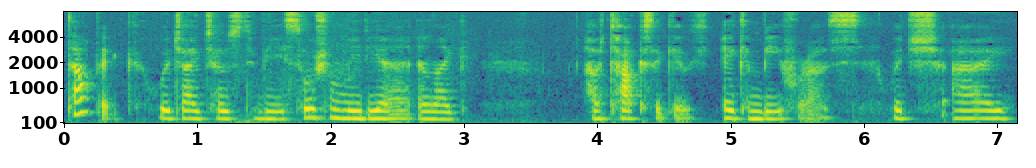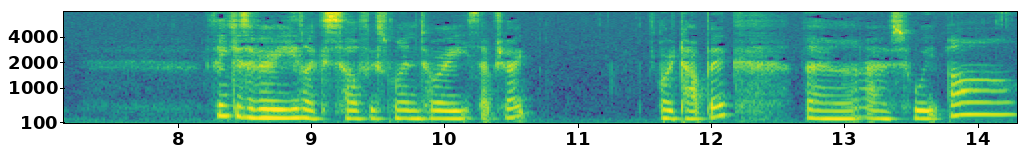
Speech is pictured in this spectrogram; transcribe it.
topic, which I chose to be social media and like how toxic it, it can be for us, which I think is a very like self-explanatory subject or topic, uh, as we all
